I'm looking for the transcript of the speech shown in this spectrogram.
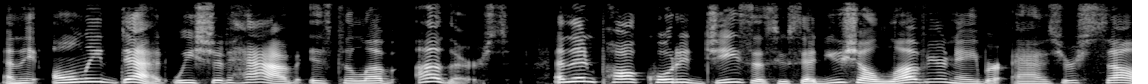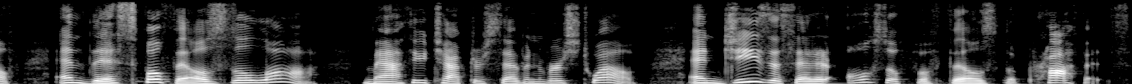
and the only debt we should have is to love others. And then Paul quoted Jesus, who said, You shall love your neighbor as yourself, and this fulfills the law. Matthew chapter 7, verse 12. And Jesus said it also fulfills the prophets.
